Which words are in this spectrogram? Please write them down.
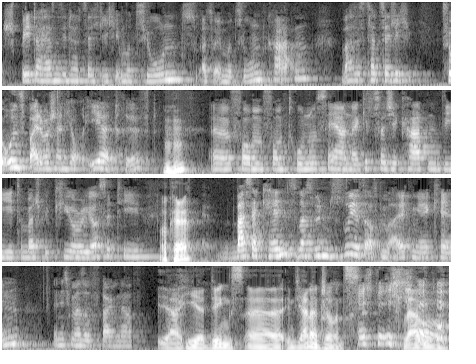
Später heißen sie tatsächlich Emotions, also Emotionenkarten, was es tatsächlich für uns beide wahrscheinlich auch eher trifft, äh, vom, vom Tonus her. Und da gibt es solche Karten wie zum Beispiel Curiosity. Okay. Was erkennst, was würdest du jetzt auf dem Alten erkennen, wenn ich mal so fragen darf? Ja, hier, Dings, äh, Indiana Jones. Richtig. Klaro.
